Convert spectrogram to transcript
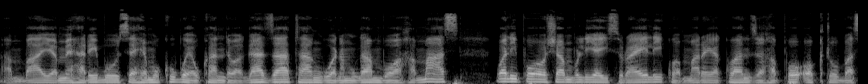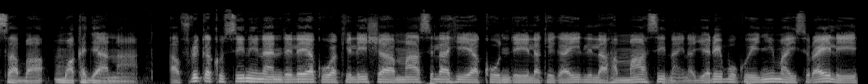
ambayo yameharibu sehemu kubwa ya ukanda wa Gaza tangu wanamgambo wa Hamas waliposhambulia Israeli kwa mara ya kwanza hapo Oktoba 7 mwaka jana. Afrika Kusini inaendelea kuwakilisha maslahi ya kundi la kigaidi la Hamasi na inajaribu kuinyima Israeli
